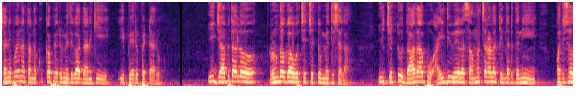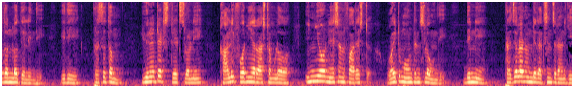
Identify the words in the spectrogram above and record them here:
చనిపోయిన తన కుక్క పేరు మీదుగా దానికి ఈ పేరు పెట్టారు. ఈ జాబితాలో రెండోగా వచ్చే చెట్టు మెతుశల. ఈ చెట్టు దాదాపు ఐదు వేల సంవత్సరాల కిందటిదని పరిశోధనలో తేలింది. ఇది ప్రస్తుతం యునైటెడ్ స్టేట్స్లోని కాలిఫోర్నియా రాష్ట్రంలో ఇన్యో నేషనల్ ఫారెస్ట్ వైట్ మౌంటైన్స్లో ఉంది. దీన్ని ప్రజల నుండి రక్షించడానికి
